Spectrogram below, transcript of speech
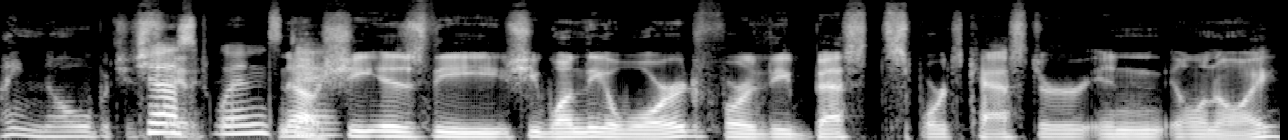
I know, but you Just said. Wednesday. No, she is the she won the award for the best sportscaster in Illinois.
